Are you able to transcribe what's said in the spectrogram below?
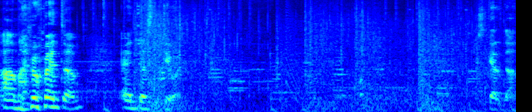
uh, my momentum, and just do it. Get it done.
